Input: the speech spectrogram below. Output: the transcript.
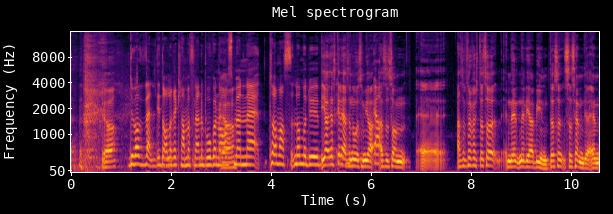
ja. Du var veldig dårlig reklame for denne boka nå, Ja. men eh, Thomas, nå må du ja, jeg skal lese noe som gjør Ja. Altså sånn eh, Altså For det første, så når, vi har begynt, så, så sendte jeg en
